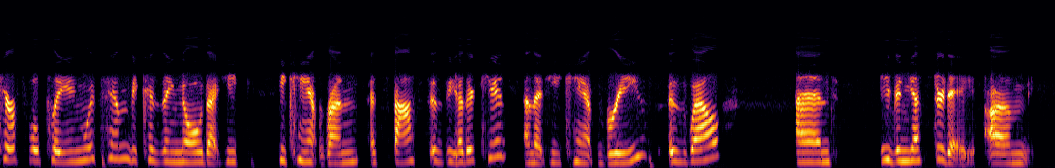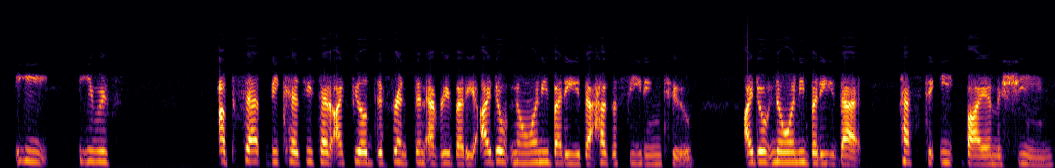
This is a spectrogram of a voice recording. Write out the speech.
careful playing with him because they know that he he can't run as fast as the other kids and that he can't breathe as well. And even yesterday, um, he he was upset because he said, "I feel different than everybody. I don't know anybody that has a feeding tube. I don't know anybody that has to eat by a machine,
